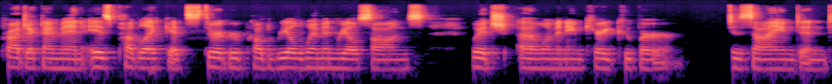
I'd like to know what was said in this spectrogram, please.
project I'm in is public. It's through a group called Real Women Real Songs, which a woman named Carrie Cooper designed and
